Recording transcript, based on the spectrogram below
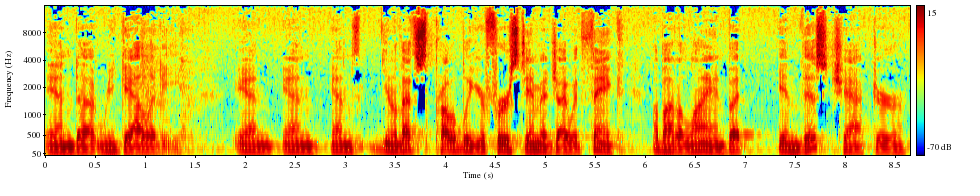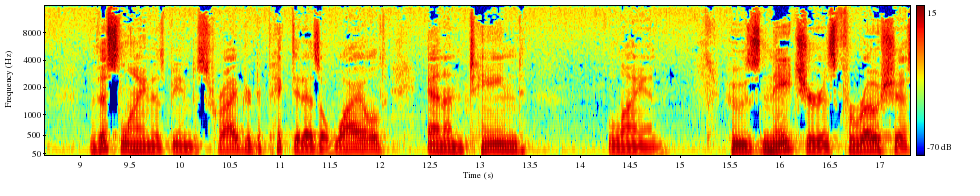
and uh, regality. And, and, and, you know, that's probably your first image, I would think, about a lion. But in this chapter, this lion is being described or depicted as a wild and untamed lion whose nature is ferocious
